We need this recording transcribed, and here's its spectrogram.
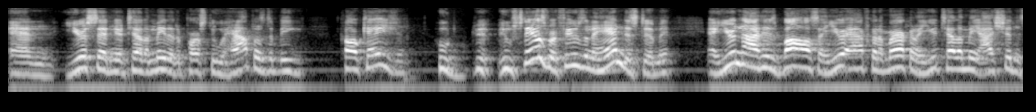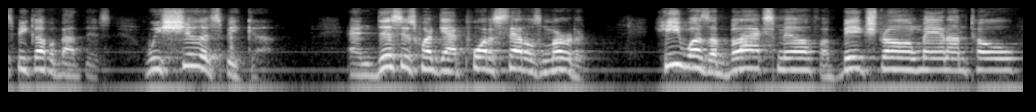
and you're sitting there telling me that a person who happens to be Caucasian, who who still's refusing to hand this to me, and you're not his boss, and you're African American, and you're telling me I shouldn't speak up about this. We should speak up. And this is what got Porter Settles murdered. He was a blacksmith, a big, strong man, I'm told.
